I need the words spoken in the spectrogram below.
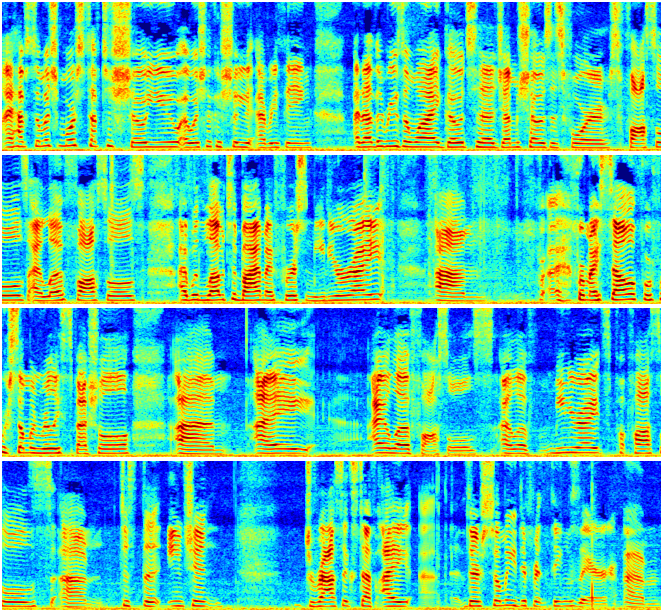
I have so much more stuff to show you. I wish I could show you everything. Another reason why I go to gem shows is for fossils. I love fossils. I would love to buy my first meteorite um, for, for, myself or for someone really special. Um, I I love fossils. I love meteorites, fossils, um, just the ancient Jurassic stuff. I uh, there's so many different things there. Um,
